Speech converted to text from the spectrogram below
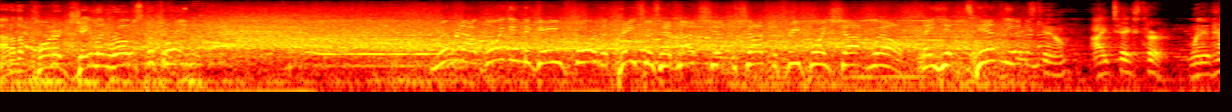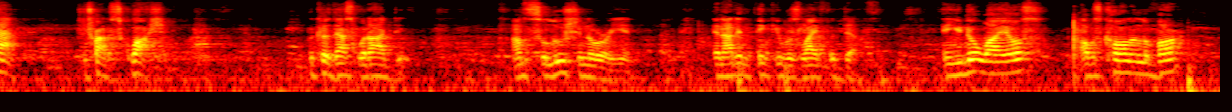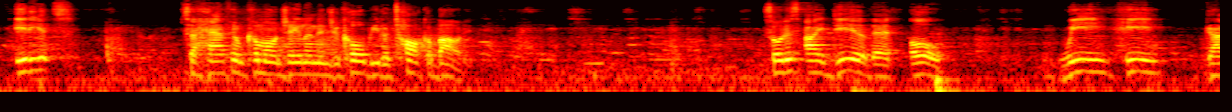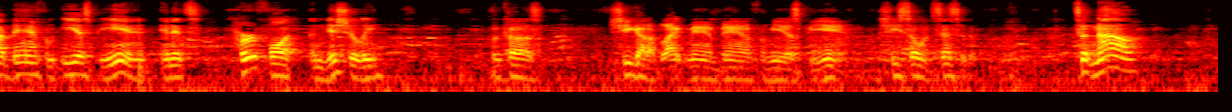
Out of the corner, Jalen Rose for three. Remember now, going into game four, the Pacers had not shot the three-point shot well. They hit 10 the other text him, I text her when it happened to try to squash it. Because that's what I do. I'm solution oriented. And I didn't think it was life or death. And you know why else? I was calling LeVar idiots to have him come on Jalen and Jacoby to talk about it. So this idea that, oh, we, he got banned from ESPN and it's her fault initially because she got a black man banned from ESPN. She's so insensitive. To now,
